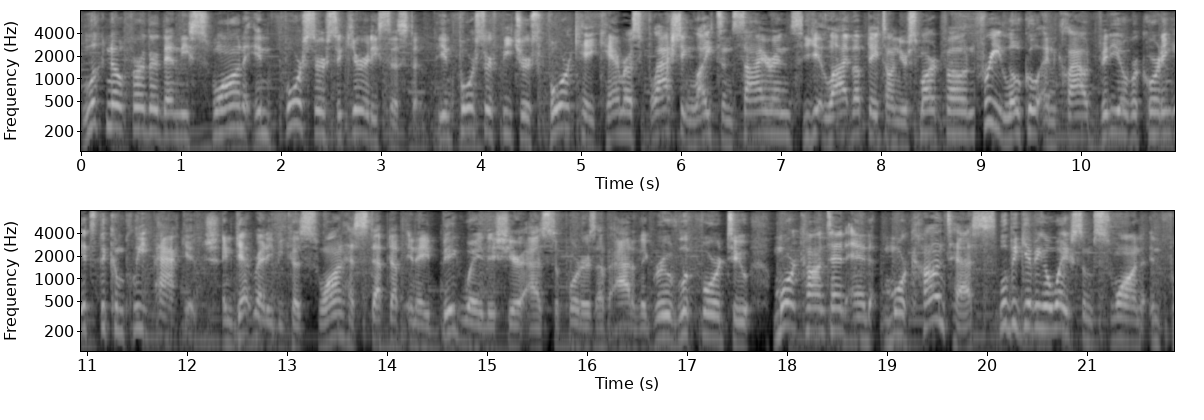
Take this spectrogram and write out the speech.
look no further than the Swann Enforcer security system. The Enforcer features 4K cameras, flashing lights and sirens, you get live updates on your smartphone, free local and cloud video recording, it's the complete package. And get ready because Swann has stepped up in a big way this year as supporters of Out of the Groove. Look forward to more content and more contests. We'll be giving away some Swann Enforcer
